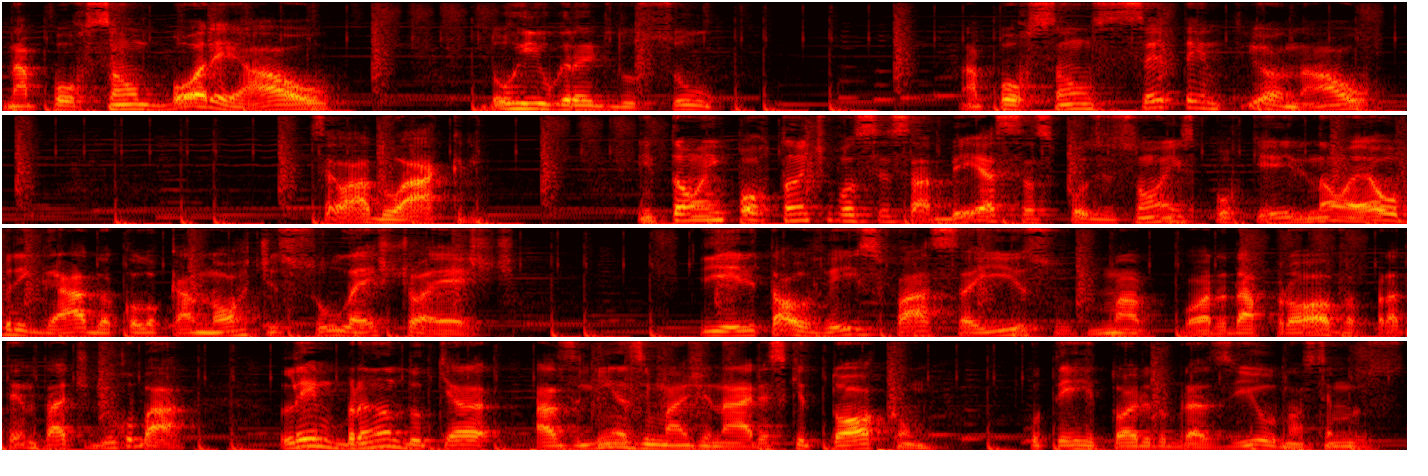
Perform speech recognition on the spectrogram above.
na porção boreal do Rio Grande do Sul, na porção setentrional sei lá, do Acre. Então é importante você saber essas posições porque ele não é obrigado a colocar norte, sul, leste, oeste. E ele talvez faça isso na hora da prova para tentar te derrubar. Lembrando que a, as linhas imaginárias que tocam o território do Brasil, nós temos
